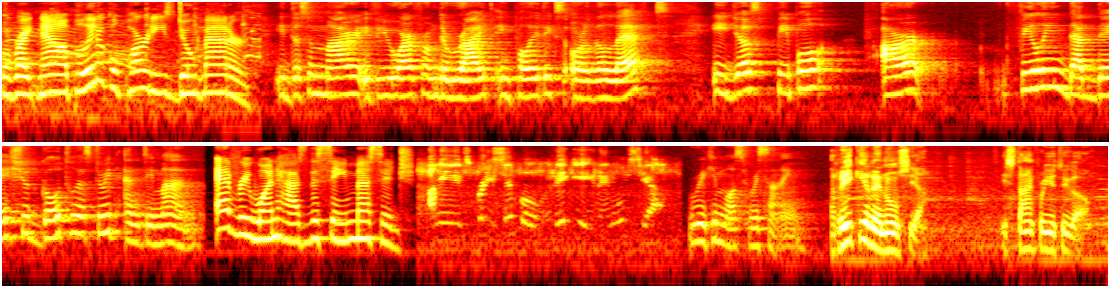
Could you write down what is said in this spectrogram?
but right now, political parties don't matter. It doesn't matter if you are from the right in politics or the left. It just people are feeling that they should go to the street and demand. Everyone has the same message. I mean, it's pretty simple. Ricky, renuncia. Ricky must resign. Ricky, renuncia. It's time for you to go.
